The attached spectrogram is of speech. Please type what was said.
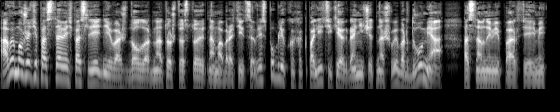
а вы можете поставить последний ваш доллар на то, что стоит нам обратиться в республику, как политики ограничат наш выбор двумя основными партиями,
